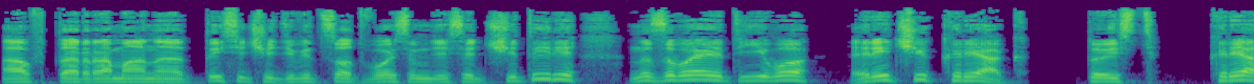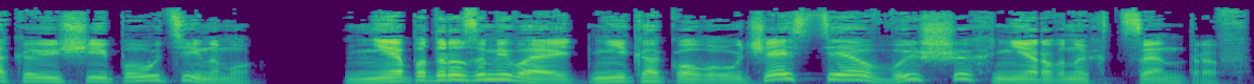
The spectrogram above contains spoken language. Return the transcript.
Автор романа 1984 называет его «речекряк», то есть «крякающий паутиному», не подразумевает никакого участия высших нервных центров.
